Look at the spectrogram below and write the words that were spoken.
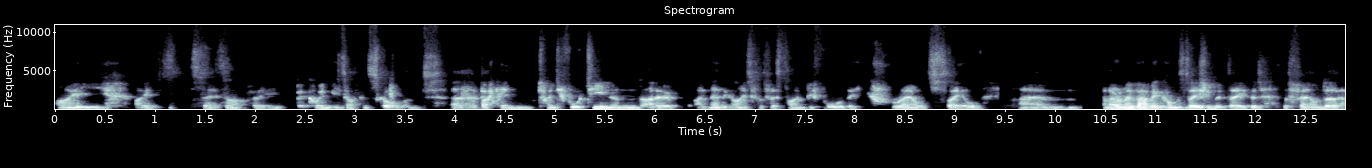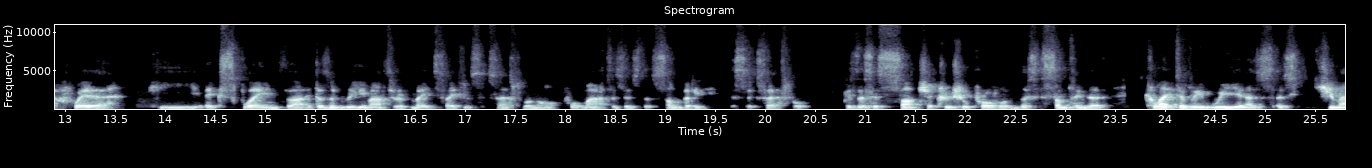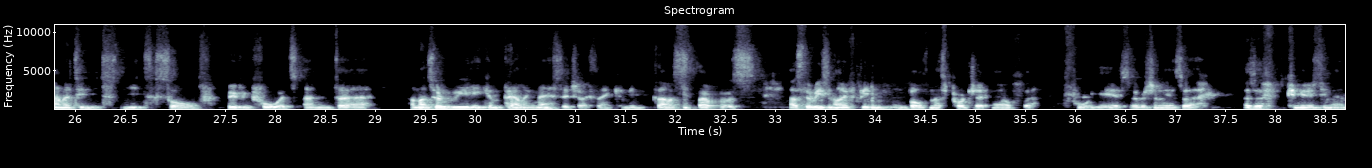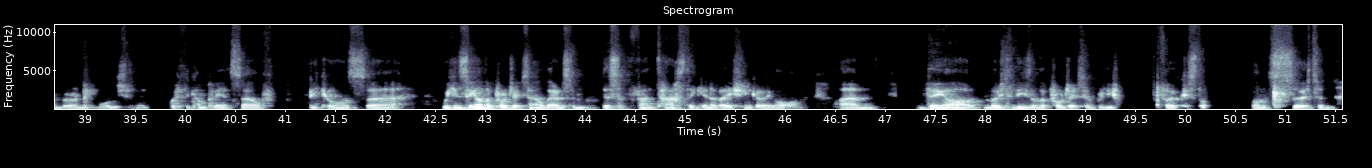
I I set up a Bitcoin meetup in Scotland uh, back in 2014, and I, I met the guys for the first time before the crowd sale. Um, and I remember having a conversation with David, the founder, where he explained that it doesn't really matter if MaidSafe is successful or not. What matters is that somebody is successful, because this is such a crucial problem. This is something that collectively we as, as humanity need, need to solve moving forwards. And uh, and that's a really compelling message. I think. I mean, that's that was that's the reason I've been involved in this project now for four years. Originally as a as a community member, and more recently with the company itself, because uh, we can see other projects out there and some there's some fantastic innovation going on. Um, they are most of these other projects are really focused on, on certain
